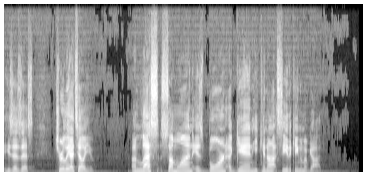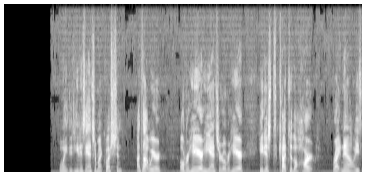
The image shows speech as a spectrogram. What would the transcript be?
he says this Truly I tell you, unless someone is born again, he cannot see the kingdom of God. Wait, did he just answer my question? I thought we were over here. He answered over here. He just cut to the heart right now. He's,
